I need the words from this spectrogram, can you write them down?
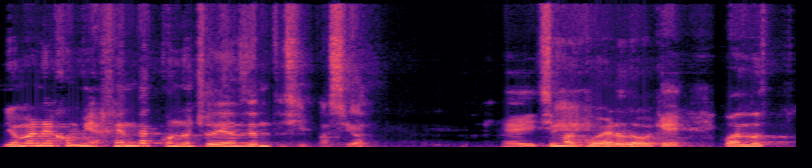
Yo manejo mi agenda con ocho días de anticipación sí, me acuerdo que cuando,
